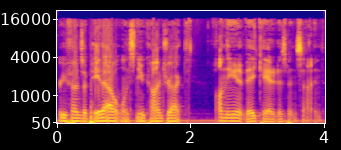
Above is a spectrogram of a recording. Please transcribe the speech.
refunds are paid out once a new contract on the unit vacated has been signed.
